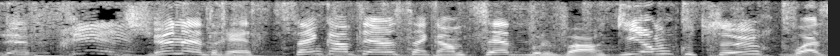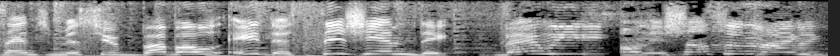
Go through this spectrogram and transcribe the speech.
Le Fridge. Une adresse, 5157 boulevard Guillaume Couture, voisin du Monsieur Bubble et de CGMD. Ben oui, on est chanceux de même.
